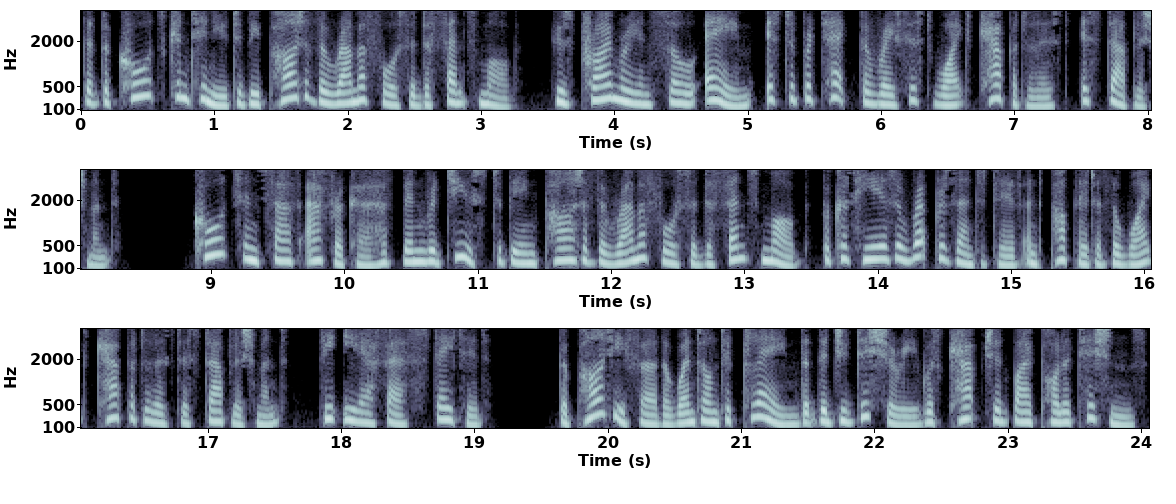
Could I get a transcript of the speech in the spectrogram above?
that the courts continue to be part of the Ramaphosa defense mob, whose primary and sole aim is to protect the racist white capitalist establishment. Courts in South Africa have been reduced to being part of the Ramaphosa defense mob because he is a representative and puppet of the white capitalist establishment, the EFF stated. The party further went on to claim that the judiciary was captured by politicians.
